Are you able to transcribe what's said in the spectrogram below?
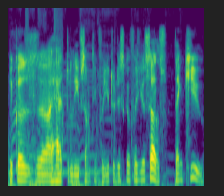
because uh, I had to leave something for you to discover yourself. Thank you.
